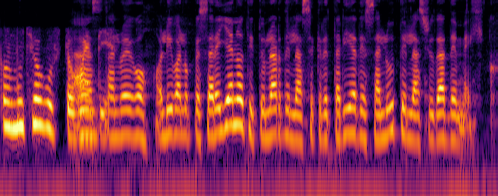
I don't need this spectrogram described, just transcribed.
Con mucho gusto. Buen Hasta luego. Oliva López Arellano, titular de la Secretaría de Salud de la Ciudad de México.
